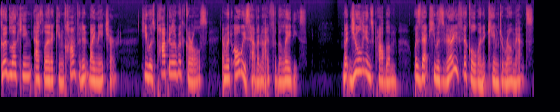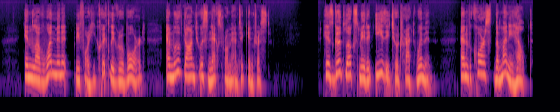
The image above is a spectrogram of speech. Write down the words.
Good looking, athletic, and confident by nature, he was popular with girls and would always have an eye for the ladies. But Julian's problem was that he was very fickle when it came to romance, in love one minute before he quickly grew bored and moved on to his next romantic interest. His good looks made it easy to attract women, and of course, the money helped.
